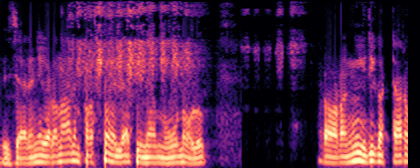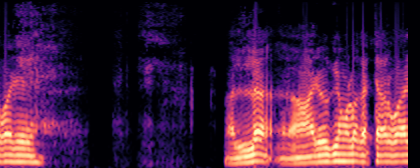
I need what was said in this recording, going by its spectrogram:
ഇത് ചരിഞ്ഞ് കിടന്നാലും പ്രശ്നമില്ല. പിന്നെ അവിടെ ഉറങ്ങി ഇരി കറ്റാർവാഴ. നല്ല ആരോഗ്യമുള്ള കറ്റാർവാഴ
